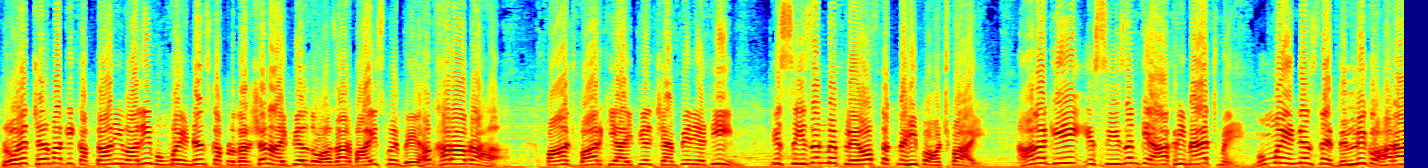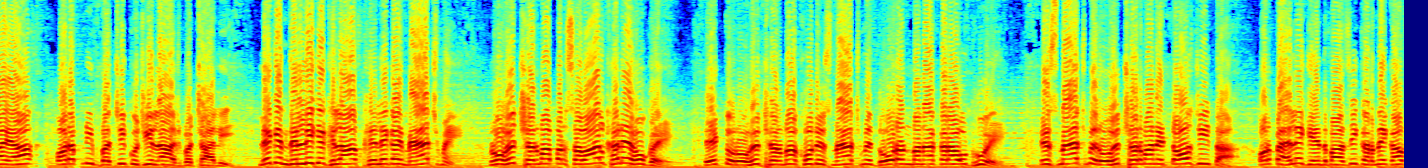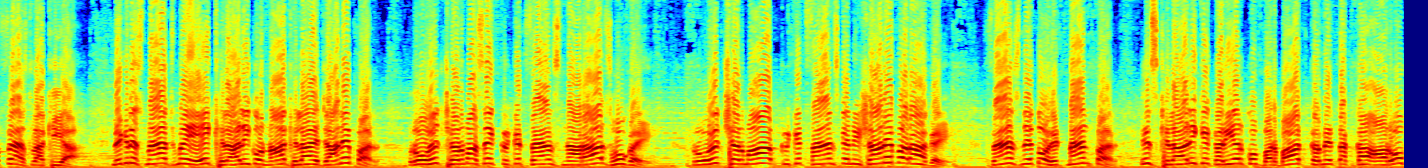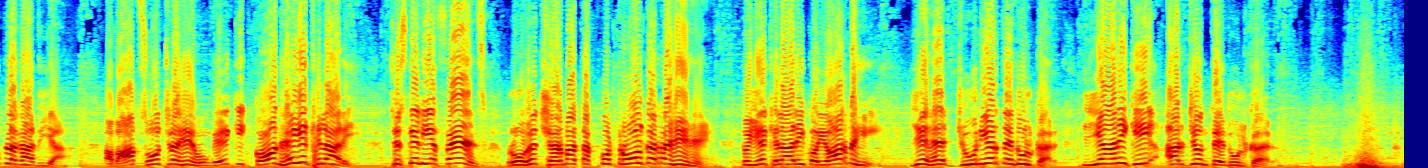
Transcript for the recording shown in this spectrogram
रोहित शर्मा की कप्तानी वाली मुंबई इंडियंस का प्रदर्शन आईपीएल 2022 में बेहद खराब रहा। पाँच बार की आईपीएल चैंपियन ये टीम इस सीज़न में प्लेऑफ तक नहीं पहुँच पाई। हालाँकि, इस सीज़न के आखिरी मैच में मुंबई इंडियंस ने दिल्ली को हराया और अपनी बची कुची लाज बचा ली। लेकिन दिल्ली के खिलाफ खेले गए मैच में रोहित शर्मा पर सवाल खड़े हो गए। एक तो रोहित शर्मा खुद इस मैच में दो रन बनाकर आउट हुए। इस मैच में रोहित शर्मा ने टॉस जीता और पहले गेंदबाजी करने का फैसला किया। लेकिन इस मैच में एक खिलाड़ी को ना खिलाए जाने पर रोहित शर्मा से क्रिकेट फैंस नाराज़ हो गए। रोहित शर्मा अब क्रिकेट फैंस के निशाने पर आ गए। फैंस ने तो हिटमैन पर इस खिलाड़ी के करियर को बर्बाद करने तक का आरोप लगा दिया। अब आप सोच रहे होंगे कि कौन है ये खिलाड़ी जिसके लिए फैंस रोहित शर्मा तक को ट्रोल कर रहे हैं? तो ये खिलाड़ी कोई और नहीं, ये है जूनियर तेंदुलकर, यानी कि अर्जुन तेंदुलकर।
